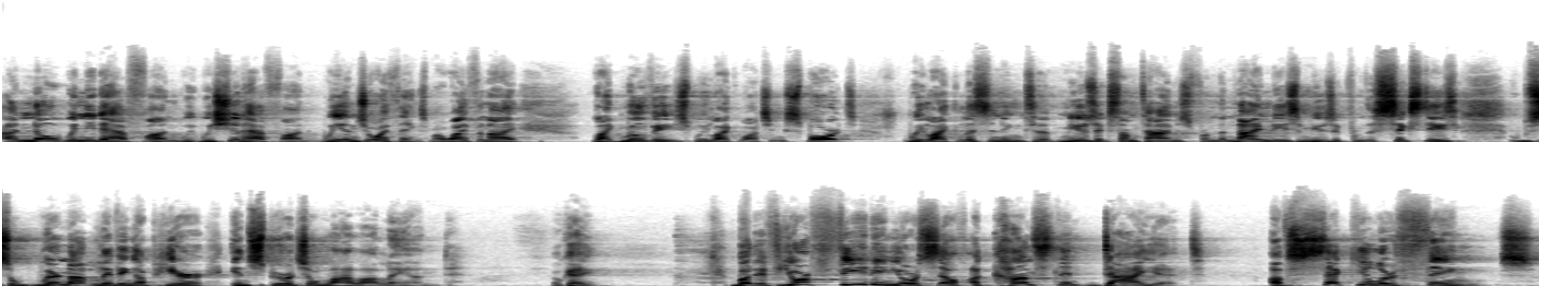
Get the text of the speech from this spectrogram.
I know we need to have fun, we, we should have fun. We enjoy things. My wife and I, like movies, we like watching sports, we like listening to music sometimes from the 90s and music from the 60s. So we're not living up here in spiritual la la land, okay? But if you're feeding yourself a constant diet of secular things,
